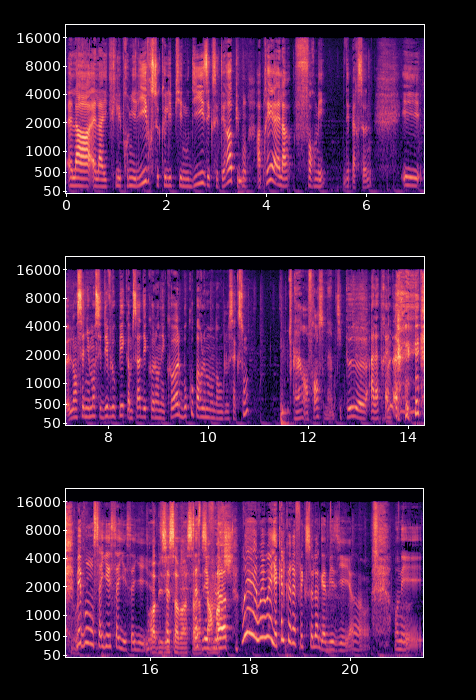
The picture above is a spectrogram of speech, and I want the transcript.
Elle a, elle a écrit les premiers livres, ce que les pieds nous disent, etc. Puis bon, après, elle a formé des personnes. Et l'enseignement s'est développé comme ça, d'école en école, beaucoup par le monde anglo-saxon. Hein, en France, on est un petit peu euh, à la traîne. Mais bon, ça y est, ça y est, ça y est. Oh, Béziers, ça, va, ça, ça, se développe. Oui, oui, oui, il y a quelques réflexologues à Béziers. Hein. On, est,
